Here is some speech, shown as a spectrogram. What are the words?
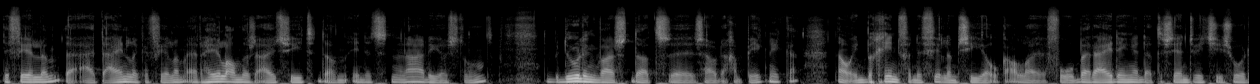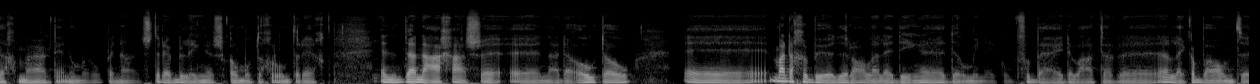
de film, de uiteindelijke film, er heel anders uitziet dan in het scenario stond. De bedoeling was dat ze zouden gaan picknicken. Nou, in het begin van de film zie je ook alle voorbereidingen, dat de sandwiches worden gemaakt en noem maar op. En nou, strebbelingen, ze komen op de grond terecht. En daarna gaan ze uh, naar de auto. Uh, maar er gebeurden er allerlei dingen. De dominee komt voorbij, de water, uh, een lekker band, uh,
